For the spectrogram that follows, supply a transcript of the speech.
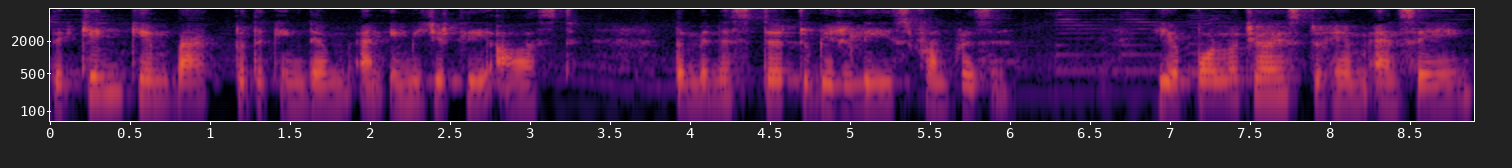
The king came back to the kingdom and immediately asked the minister to be released from prison. He apologized to him and saying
